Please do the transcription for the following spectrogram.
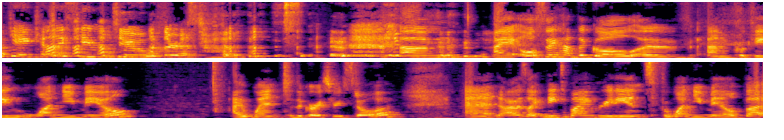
okay, can I skip into with the rest of us? Um, I also had the goal of um, cooking one new meal. I went to the grocery store and I was like, need to buy ingredients for one new meal, but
